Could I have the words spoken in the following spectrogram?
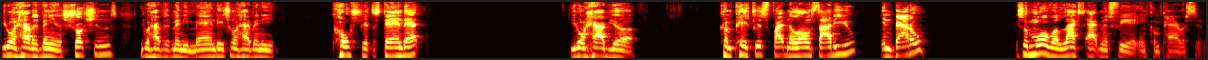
You don't have as many instructions. You don't have as many mandates. You don't have any posts you have to stand at. You don't have your compatriots fighting alongside of you in battle, it's a more relaxed atmosphere in comparison.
